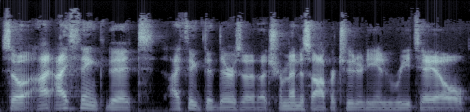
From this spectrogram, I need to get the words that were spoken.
So I, I think that I think that there's a, a tremendous opportunity in retail,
